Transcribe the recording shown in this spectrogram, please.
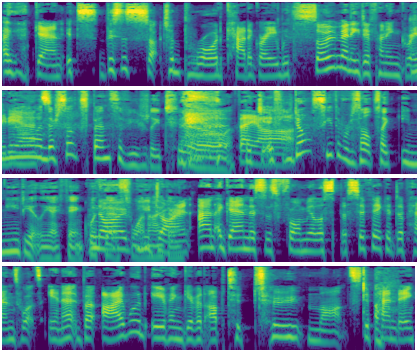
again, it's this is such a broad category with so many different ingredients. know, and they're so expensive usually too. They but if you don't see the results like immediately, I think with no, this one you either. don't. And again, this is formula specific. It depends what's in it. But I would even give it up to two months, depending.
